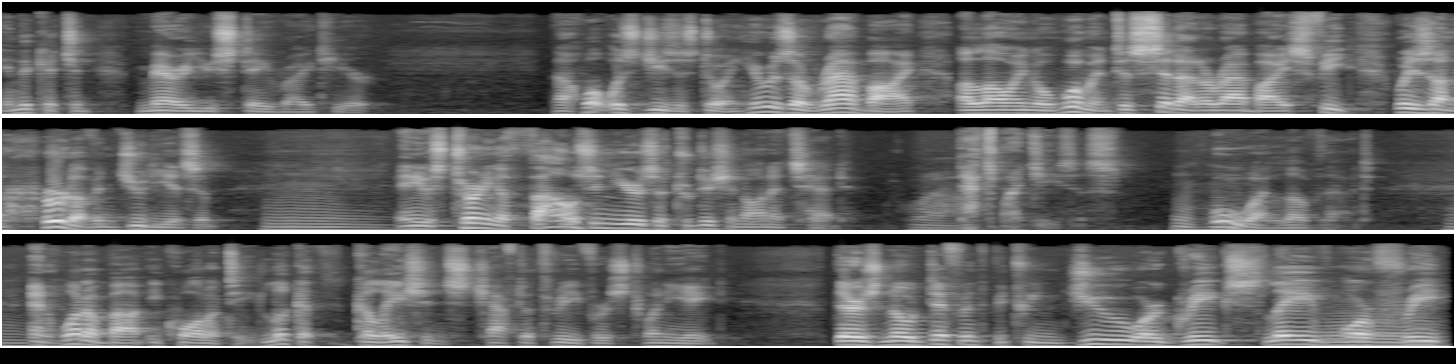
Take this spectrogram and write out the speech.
in the kitchen. Mary, you stay right here. Now, what was Jesus doing? Here was a rabbi allowing a woman to sit at a rabbi's feet, which is unheard of in Judaism. Hmm. And he was turning a thousand years of tradition on its head. Wow. That's my Jesus. Mm-hmm. Ooh, I love that. Mm-hmm. And what about equality? Look at Galatians chapter 3, verse 28. There's no difference between Jew or Greek, slave or mm. free,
